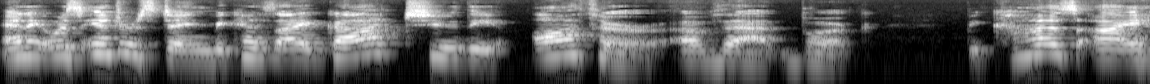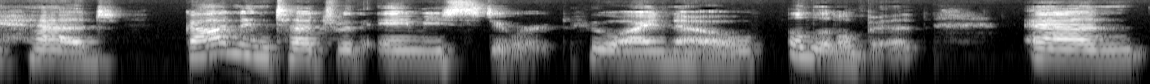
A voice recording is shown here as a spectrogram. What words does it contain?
And it was interesting because I got to the author of that book because I had gotten in touch with Amy Stewart, who I know a little bit. And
